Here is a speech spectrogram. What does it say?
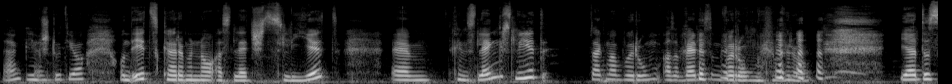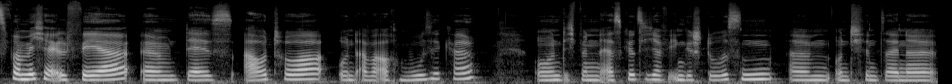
Danke. im Studio. Und jetzt hören wir noch ein letztes Lied. Ähm, ein längeres Lied. Sag mal, warum? Also welches und warum? warum? Ja, das ist von Michael Fehr. Ähm, der ist Autor und aber auch Musiker. Und ich bin erst kürzlich auf ihn gestoßen ähm, und ich finde seine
